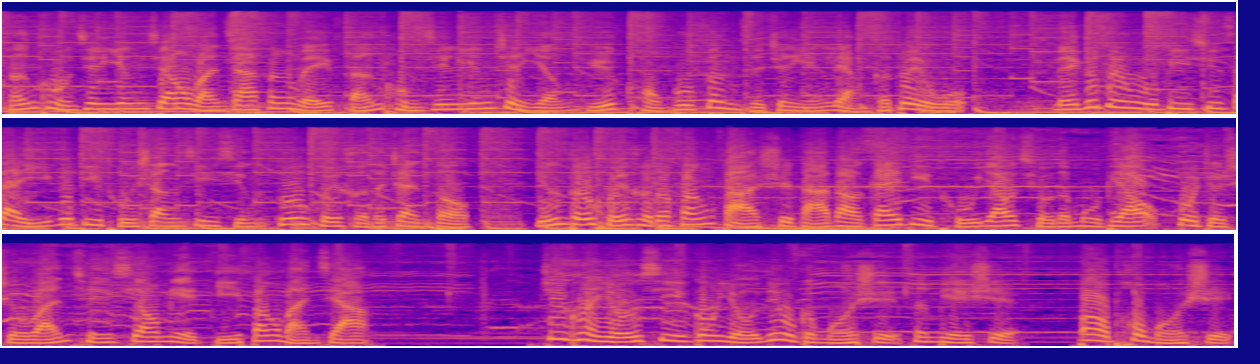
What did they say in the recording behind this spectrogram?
反恐精英将玩家分为反恐精英阵营与恐怖分子阵营两个队伍，每个队伍必须在一个地图上进行多回合的战斗。赢得回合的方法是达到该地图要求的目标，或者是完全消灭敌方玩家。这款游戏共有六个模式，分别是爆破模式、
